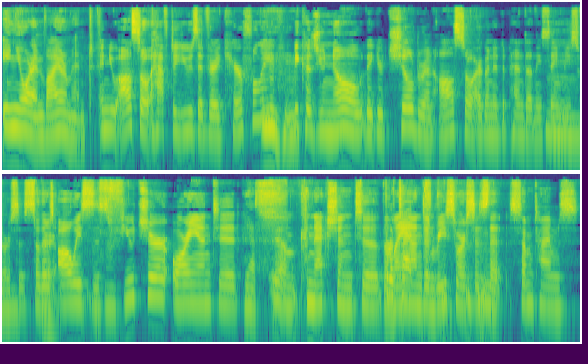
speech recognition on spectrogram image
in your environment. And you also have to use it very carefully mm-hmm. because you know that your children also are going to depend on these same mm. resources. So there's right. always this mm-hmm. future oriented yes. um, connection to the Protect. land and resources mm-hmm. that sometimes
